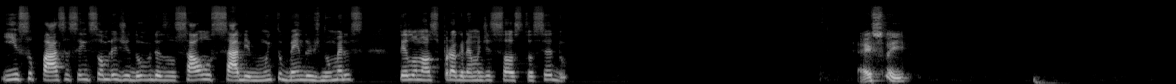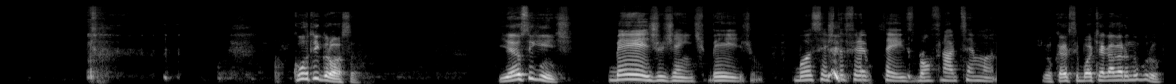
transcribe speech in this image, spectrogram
E isso passa, sem sombra de dúvidas, o Saulo sabe muito bem dos números pelo nosso programa de sócio torcedor. É isso aí. Curta e grossa. E é o seguinte. Beijo, gente. Beijo. Boa sexta-feira pra vocês. Bom final de semana. Eu quero que você bote a galera no grupo.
